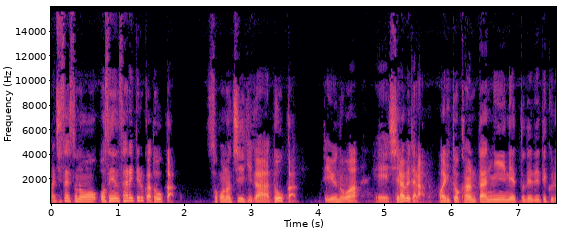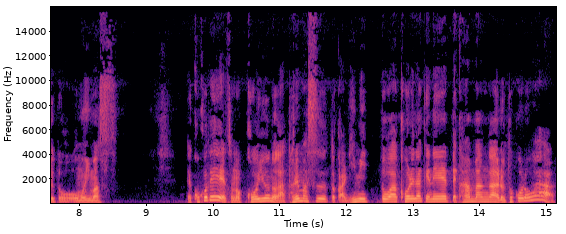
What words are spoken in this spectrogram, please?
まあ、実際その汚染されてるかどうか、そこの地域がどうかっていうのは、えー、調べたら割と簡単にネットで出てくると思います。で、ここで、その、こういうのが取れますとか、リミットはこれだけねって看板があるところは、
